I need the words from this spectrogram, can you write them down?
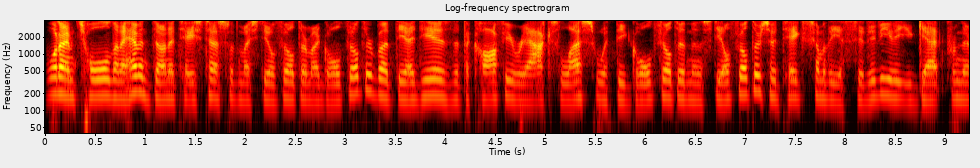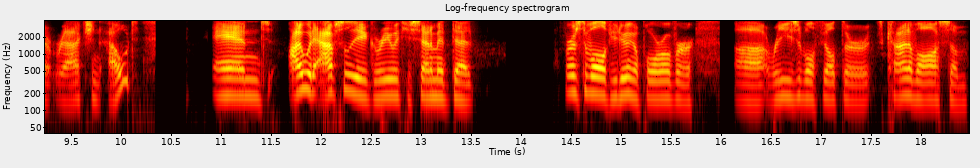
what I'm told, and I haven't done a taste test with my steel filter, my gold filter, but the idea is that the coffee reacts less with the gold filter than the steel filter, so it takes some of the acidity that you get from that reaction out. And I would absolutely agree with your sentiment that, first of all, if you're doing a pour over uh, reusable filter, it's kind of awesome.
